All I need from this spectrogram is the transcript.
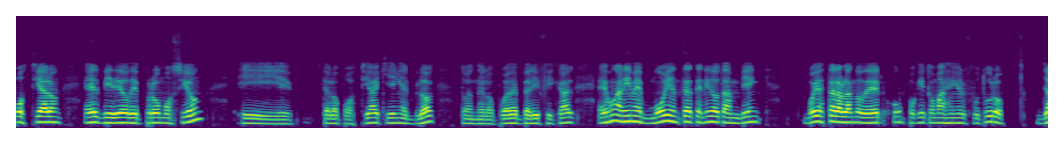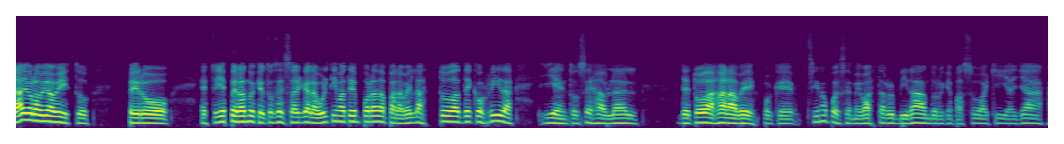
postearon el video de promoción y te lo posteé aquí en el blog donde lo puedes verificar. Es un anime muy entretenido también. Voy a estar hablando de él un poquito más en el futuro. Ya yo lo había visto, pero estoy esperando que entonces salga la última temporada para verlas todas de corrida y entonces hablar de todas a la vez, porque si no, pues se me va a estar olvidando lo que pasó aquí y allá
